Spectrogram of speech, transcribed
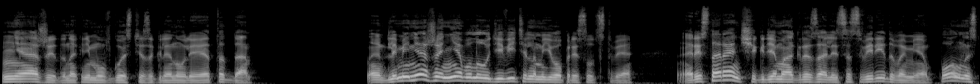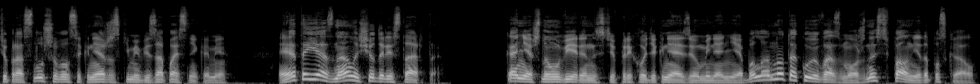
Неожиданно к нему в гости заглянули, это да. Для меня же не было удивительным его присутствие. Ресторанчик, где мы огрызались со Свиридовыми, полностью прослушивался княжескими безопасниками – это я знал еще до рестарта. Конечно, уверенности в приходе князя у меня не было, но такую возможность вполне допускал.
